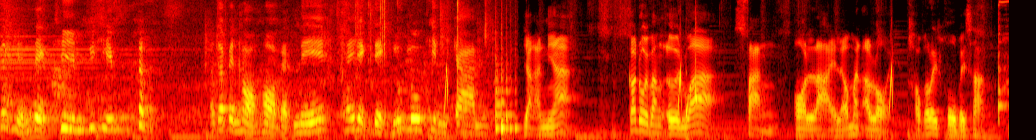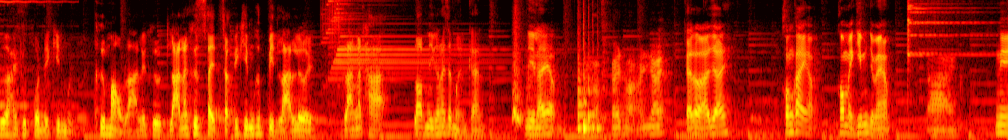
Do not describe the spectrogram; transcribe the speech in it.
จะเขียนเด็กทีมพี่คิมเขาจะเป็นห่อห่อๆแบบนี้ให้เด็กๆ ลูกๆกินกัน อย่างอันเนี้ยก็โดยบังเอิญว่าสั่งออนไลน์แล้วมันอร่อย เขาก็เลยโทรไปสั่งเพื่อให้ทุกคนได้กินหมดเลย คือเหมาร้านเลยคือร้านนั้นคือเสร็จจากพี่คิมคือปิดร้านเลย ร้านกระทะ รอบนี้ก็น่าจะเหมือนกัน นี่อะไรอะ ไก่ถอดให้ย้ายไก่ทอดอาจารย์ของใครครับของแม่คิมใช่ไหมครับได้นี่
